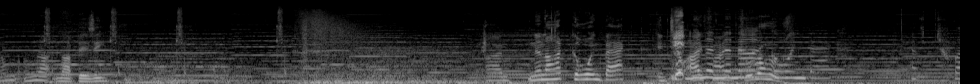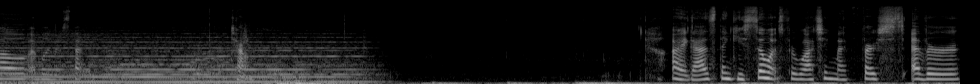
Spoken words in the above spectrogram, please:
I'm, I'm not not busy. I'm not going back until I no, no, find no, the not going back. F12, I believe it's that town. Alright guys, thank you so much for watching my first ever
